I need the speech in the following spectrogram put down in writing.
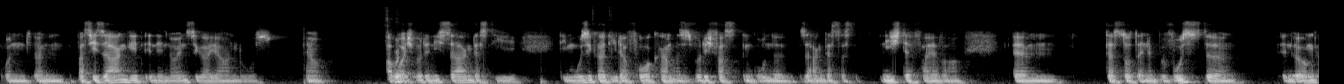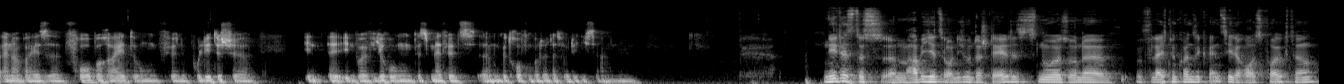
Und ähm, was Sie sagen, geht in den 90er Jahren los. Ja. Aber Gut. ich würde nicht sagen, dass die, die Musiker, die davor kamen, also das würde ich fast im Grunde sagen, dass das nicht der Fall war, ähm, dass dort eine bewusste, in irgendeiner Weise Vorbereitung für eine politische in, äh, Involvierung des Metals ähm, getroffen wurde, das würde ich nicht sagen. Nee, das, das ähm, habe ich jetzt auch nicht unterstellt. Das ist nur so eine, vielleicht eine Konsequenz, die daraus folgt, ja,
